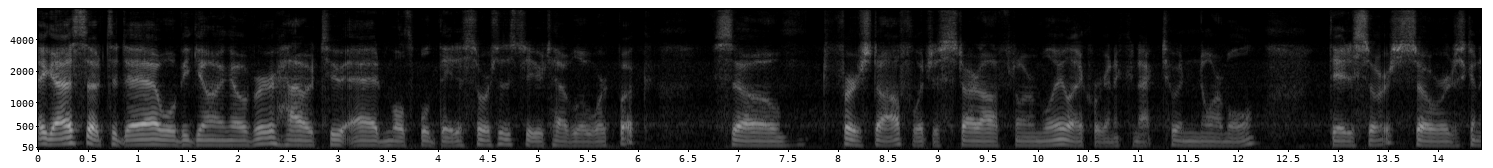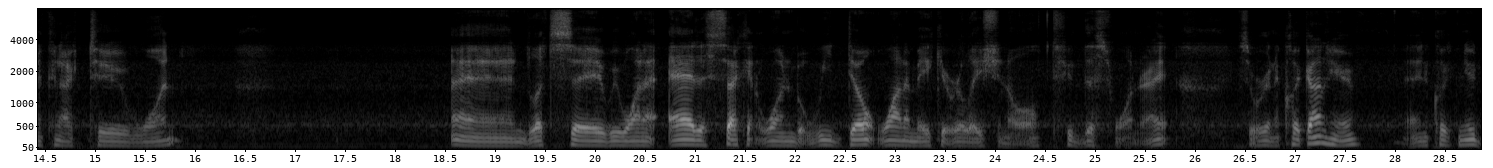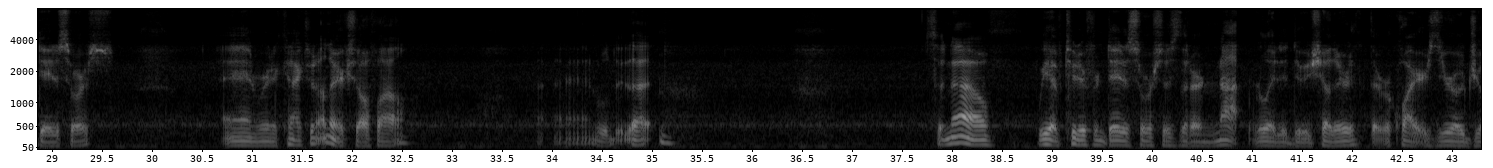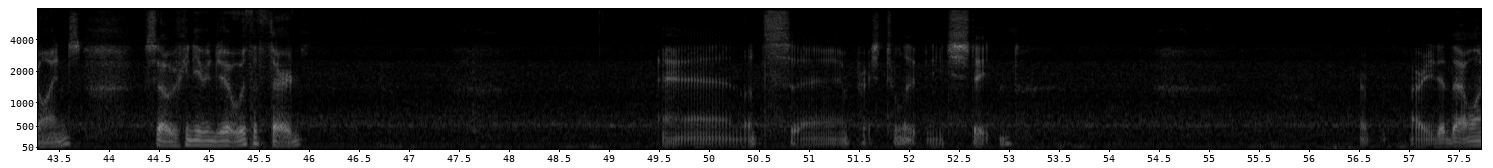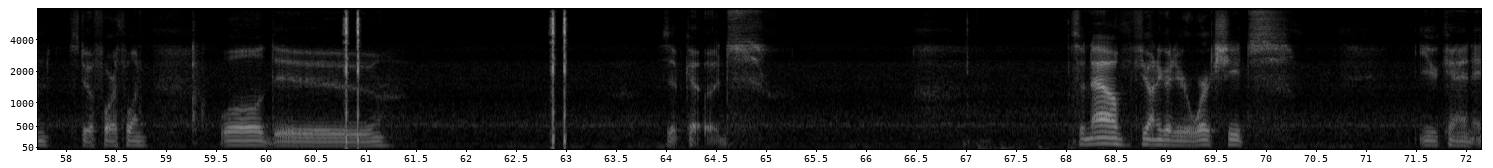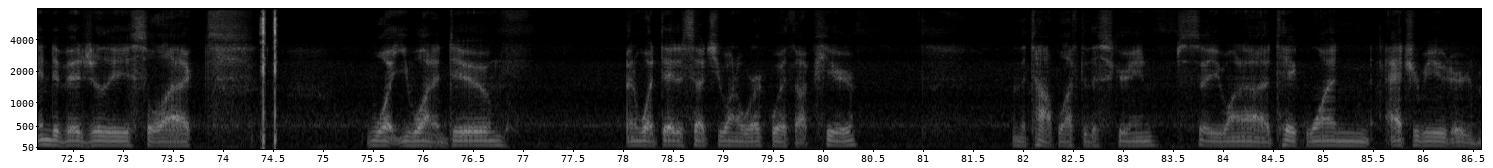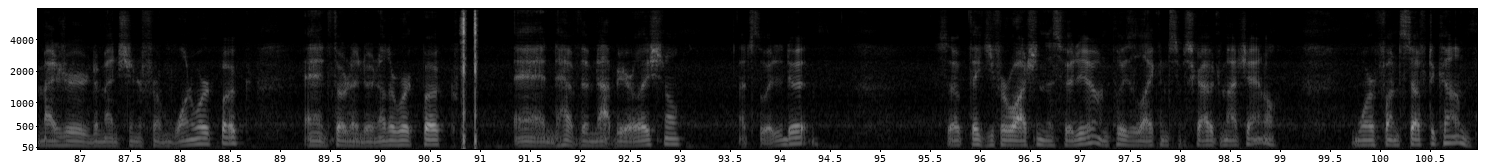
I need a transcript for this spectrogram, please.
Hey guys, so today I will be going over how to add multiple data sources to your Tableau workbook. So first off, we'll just start off normally like we're going to connect to a normal data source. So we're just going to connect to one. And let's say we want to add a second one, but we don't want to make it relational to this one, right? So we're going to click on here and click new data source and we're going to connect another Excel file. And we'll do that. So now we have two different data sources that are not related to each other that require zero joins. So we can even do it with a third. And let's say price to live in each state. I already did that one. Let's do a fourth one We'll do zip codes. So now, if you want to go to your worksheets, you can individually select what you want to do and what data sets you want to work with up here in the top left of the screen. So you want to take one attribute or measure dimension from one workbook and throw it into another workbook and have them not be relational. That's the way to do it. So thank you for watching this video and please like and subscribe to my channel. More fun stuff to come.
